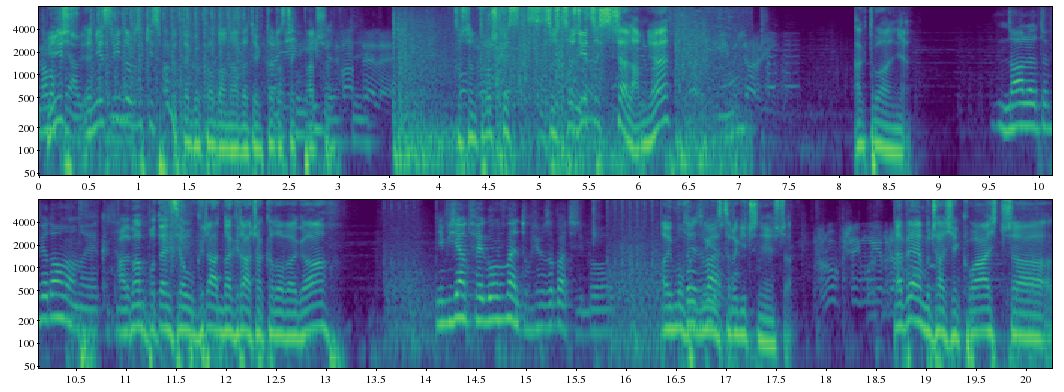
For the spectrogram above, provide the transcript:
No Widzisz, właśnie, ja nie jestem taki słaby w tego koda nawet, jak teraz tak patrzę. Dwa cele. Coś tam troszkę, coś, coś nie coś strzelam, nie? Aktualnie. No ale to wiadomo, no jak... Ale mam potencjał gra, na gracza kodowego. Nie widziałem twojego movementu, musimy zobaczyć, bo Oj, mów, To jest jest, ważne. tragiczny jeszcze. Ja wiem, bo trzeba się kłaść, trzeba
